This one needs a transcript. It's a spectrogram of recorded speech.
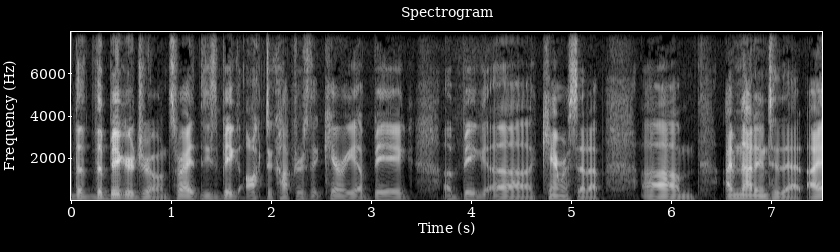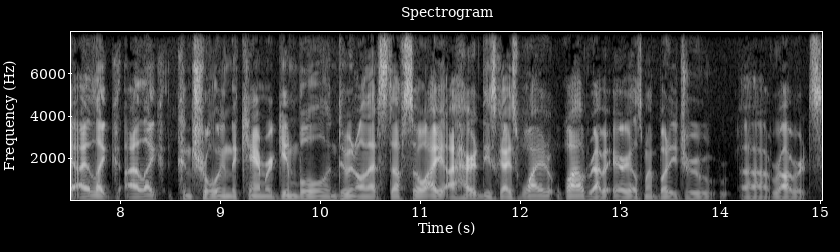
the, the bigger drones, right? These big octocopters that carry a big a big uh, camera setup. Um, I'm not into that. I, I like I like controlling the camera gimbal and doing all that stuff. So I, I hired these guys, Wild, Wild Rabbit Aerials. My buddy Drew uh, Roberts,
